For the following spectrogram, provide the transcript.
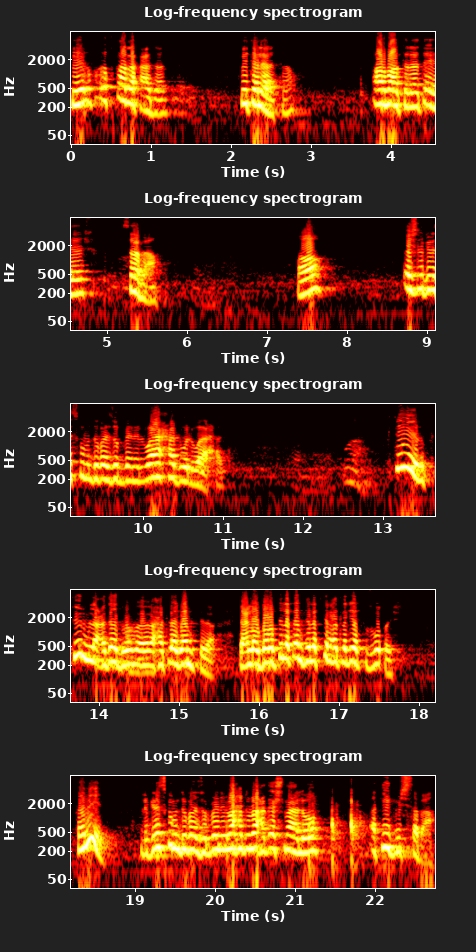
في اختار لك عدد. في ثلاثة. أربعة وثلاثة إيش؟ سبعة. أه؟ إيش الجريسكم ديفايزر بين الواحد والواحد؟ كثير كثير من الأعداد حتلاقي أمثلة. يعني لو ضربت لك أمثلة كثير حتلاقيها بتزبطش فاهمين؟ ال greatest common divisor بين الواحد والواحد إيش ماله؟ أكيد مش سبعة.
